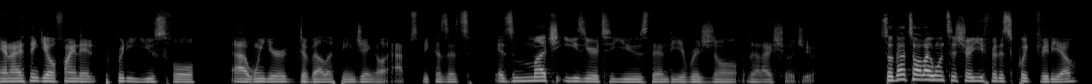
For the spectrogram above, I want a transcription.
And I think you'll find it pretty useful uh, when you're developing Django apps because it's it's much easier to use than the original that I showed you. So that's all I want to show you for this quick video.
